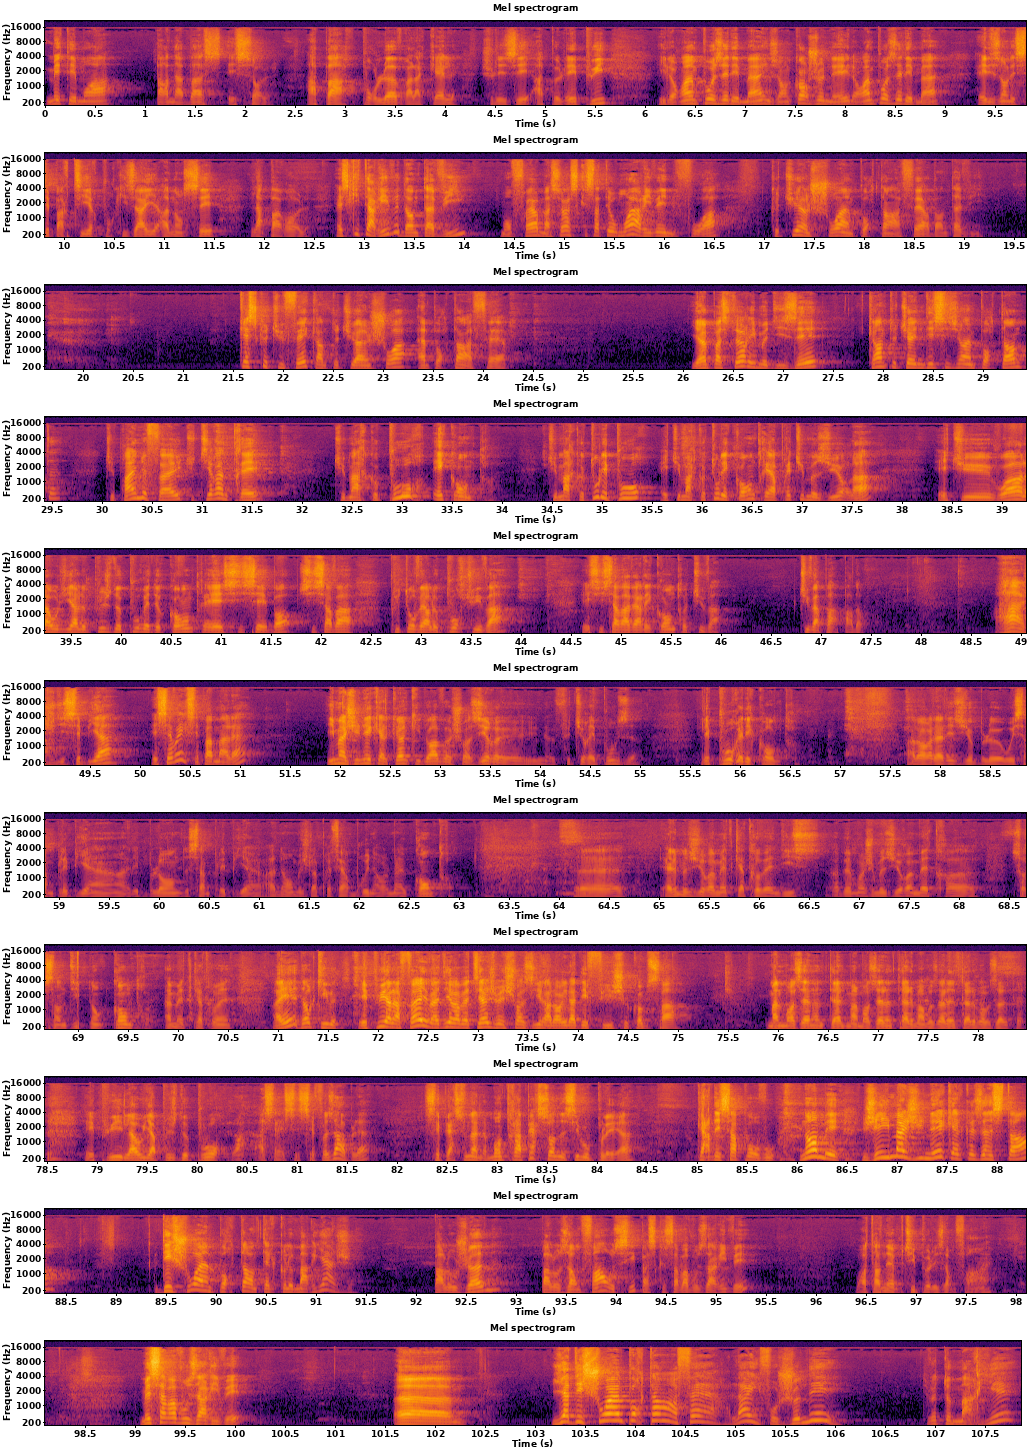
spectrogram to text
mettez-moi Barnabas et Saul à part pour l'œuvre à laquelle je les ai appelés. Puis, ils leur ont imposé les mains, ils ont encore jeûné, ils leur ont imposé les mains et ils les ont laissés partir pour qu'ils aillent annoncer la parole. Est-ce qu'il t'arrive dans ta vie, mon frère, ma soeur, est-ce que ça t'est au moins arrivé une fois que tu as un choix important à faire dans ta vie? Qu'est-ce que tu fais quand tu as un choix important à faire? Il y a un pasteur, il me disait, quand tu as une décision importante, tu prends une feuille, tu tires un trait, tu marques pour et contre tu marques tous les pour et tu marques tous les contre et après tu mesures là et tu vois là où il y a le plus de pour et de contre et si c'est bon, si ça va plutôt vers le pour, tu y vas et si ça va vers les contre, tu vas. Tu vas pas, pardon. Ah, je dis c'est bien et c'est vrai que c'est pas mal. Hein Imaginez quelqu'un qui doit choisir une future épouse, les pour et les contre. Alors elle a les yeux bleus, oui, ça me plaît bien. Elle est blonde, ça me plaît bien. Ah non, mais je la préfère brune, alors contre. Euh, elle mesure 1m90, ah ben moi je mesure 1m70, donc contre 1m80. Voyez, donc et puis à la fin, il va dire, ah ben tiens, je vais choisir. Alors il a des fiches comme ça. Mademoiselle un tel, mademoiselle un tel, mademoiselle un tel, mademoiselle un tel. Et puis là où il y a plus de pour, ah, c'est faisable. Hein. c'est personnel. Montrez à personne, s'il vous plaît. Hein. Gardez ça pour vous. Non, mais j'ai imaginé quelques instants des choix importants tels que le mariage. Parle aux jeunes, parle aux enfants aussi, parce que ça va vous arriver. Attendez un petit peu les enfants. Hein. Mais ça va vous arriver. Euh, il y a des choix importants à faire. Là, il faut jeûner. Tu veux te marier?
